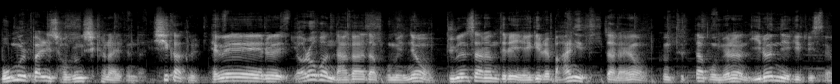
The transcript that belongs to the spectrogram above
몸을 빨리 적응시켜놔야 된다. 시각을 대회를 여러 번 나가다 보면요 주변 사람들의 얘기를 많이 듣잖아요. 그럼 듣다 보면은 이런 얘기도 있어요.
